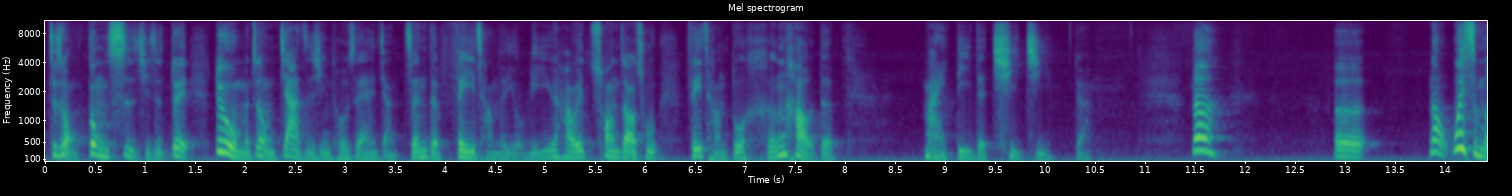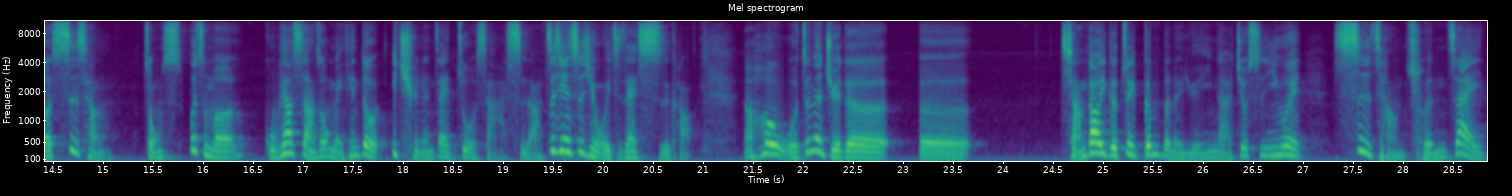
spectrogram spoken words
这种共识，其实对对我们这种价值型投资人来讲，真的非常的有利，因为它会创造出非常多很好的买低的契机，对啊。那呃，那为什么市场总是为什么股票市场中每天都有一群人在做傻事啊？这件事情我一直在思考，然后我真的觉得，呃，想到一个最根本的原因啊，就是因为市场存在。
